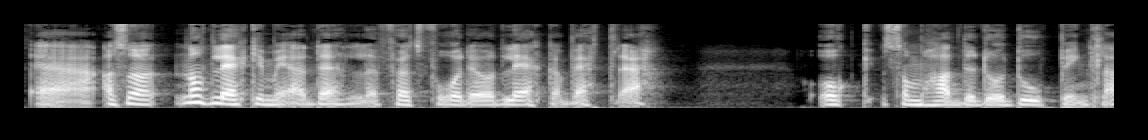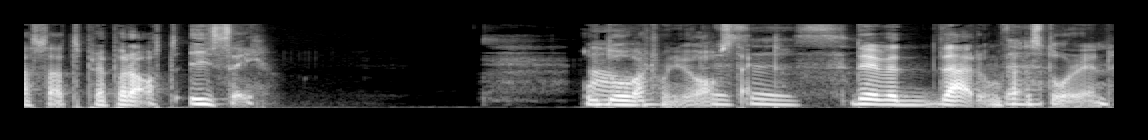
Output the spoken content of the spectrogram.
eh, alltså något läkemedel för att få det att läka bättre. Och som hade då dopingklassat preparat i sig. Och då Ja, vart hon ju avstängd. precis. Det är väl där ungefär Det- storyn,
